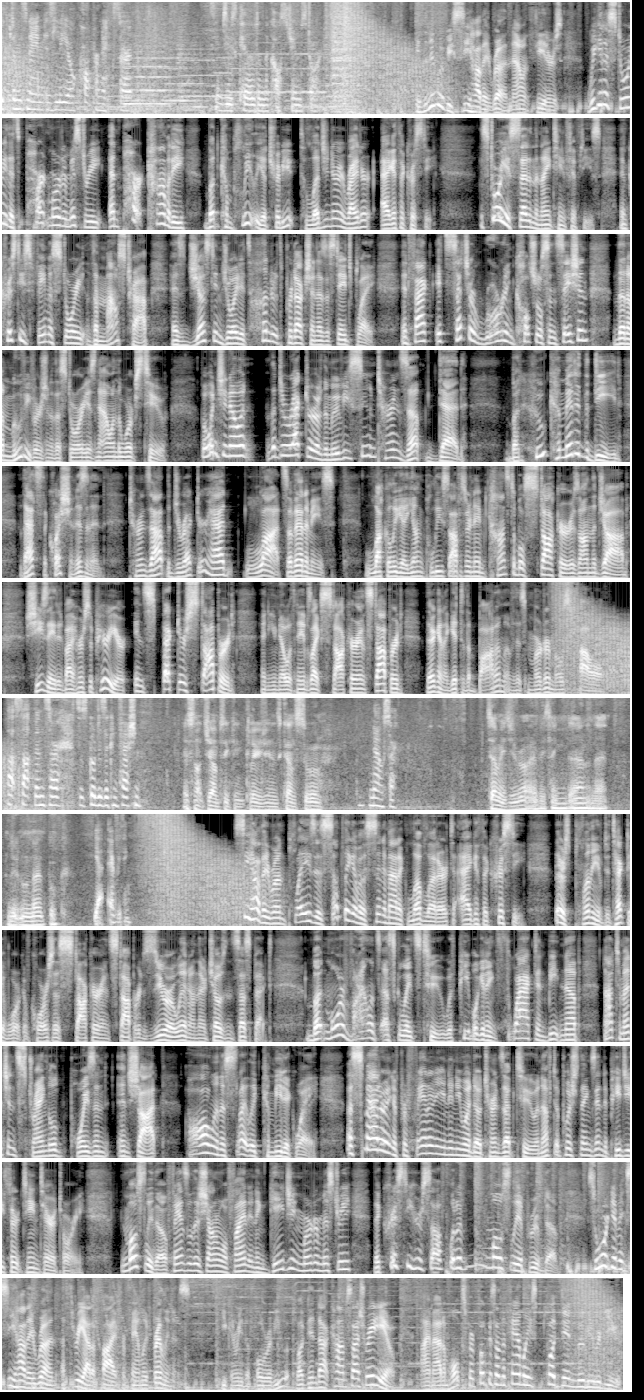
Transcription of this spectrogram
Victim's name is Leo Kopernik, sir. Seems he was killed in the costume store. In the new movie See How They Run, now in theaters, we get a story that's part murder mystery and part comedy, but completely a tribute to legendary writer Agatha Christie. The story is set in the 1950s, and Christie's famous story, The Mousetrap, has just enjoyed its 100th production as a stage play. In fact, it's such a roaring cultural sensation that a movie version of the story is now in the works too. But wouldn't you know it, the director of the movie soon turns up dead. But who committed the deed? That's the question, isn't it? Turns out the director had lots of enemies. Luckily, a young police officer named Constable Stalker is on the job. She's aided by her superior, Inspector Stoppard. And you know, with names like Stalker and Stoppard, they're going to get to the bottom of this murder most foul. That's that then, sir. It's as good as a confession. Let's not jump to conclusions, Constable. No, sir. Tell me, did you write everything down in that little notebook? Yeah, everything. See How They Run plays is something of a cinematic love letter to Agatha Christie. There's plenty of detective work, of course, as Stalker and Stoppard zero in on their chosen suspect. But more violence escalates too, with people getting thwacked and beaten up, not to mention strangled, poisoned, and shot, all in a slightly comedic way. A smattering of profanity and innuendo turns up too, enough to push things into PG 13 territory. Mostly, though, fans of this genre will find an engaging murder mystery that Christie herself would have mostly approved of. So we're giving See How They Run a 3 out of 5 for family friendliness. You can read the full review at pluggedin.com slash radio. I'm Adam Holz for Focus on the Family's Plugged In Movie Review.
